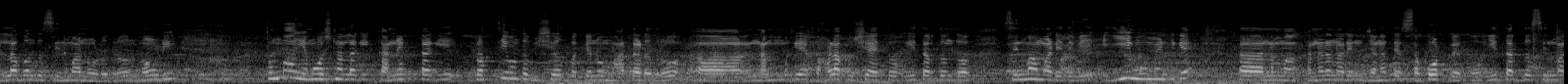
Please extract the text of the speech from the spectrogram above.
ಎಲ್ಲ ಬಂದು ಸಿನಿಮಾ ನೋಡಿದ್ರು. ನೋಡಿ ತುಂಬ ಎಮೋಷ್ನಲ್ ಆಗಿ ಕನೆಕ್ಟ್ ಆಗಿ ಪ್ರತಿಯೊಂದು ವಿಷಯದ ಬಗ್ಗೆನೂ ಮಾತಾಡಿದ್ರು. ನಮಗೆ ಬಹಳ ಖುಷಿ ಆಯಿತು. ಈ ಥರದ್ದೊಂದು ಸಿನಿಮಾ ಮಾಡಿದ್ದೀವಿ. ಈ ಮೂಮೆಂಟ್ಗೆ ನಮ್ಮ ಕನ್ನಡ ನಾಡಿನ ಜನತೆ ಸಪೋರ್ಟ್ ಬೇಕು. ಈ ಥರದ್ದು ಸಿನಿಮಾ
